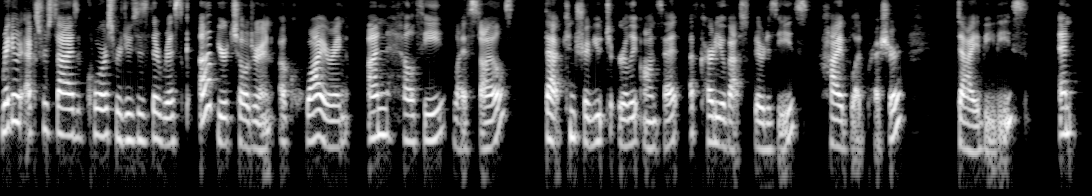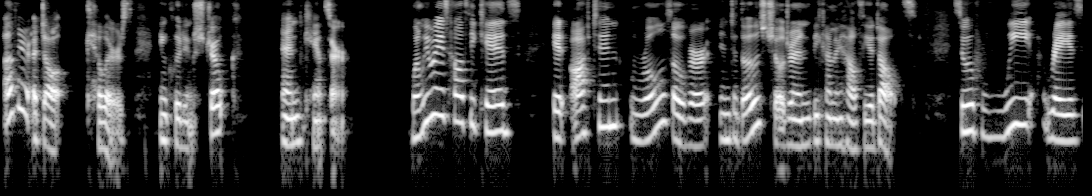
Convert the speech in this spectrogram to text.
Regular exercise, of course, reduces the risk of your children acquiring unhealthy lifestyles that contribute to early onset of cardiovascular disease, high blood pressure, diabetes, and other adult killers, including stroke and cancer. When we raise healthy kids, it often rolls over into those children becoming healthy adults. So if we raise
